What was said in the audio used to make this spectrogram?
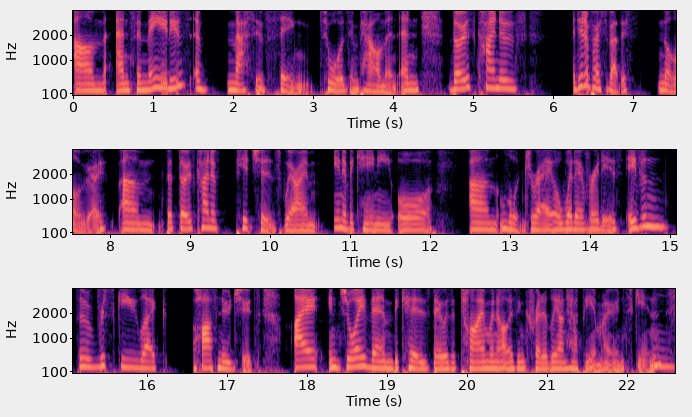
Um, and for me, it is a massive thing towards empowerment. And those kind of, I did a post about this not long ago. Um, but those kind of pictures where I'm in a bikini or um, lingerie or whatever it is, even the risky like half nude shoots, I enjoy them because there was a time when I was incredibly unhappy in my own skin,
